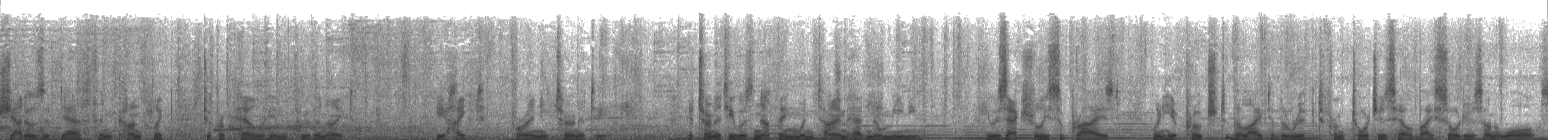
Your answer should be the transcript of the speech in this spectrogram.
shadows of death and conflict to propel him through the night. He hiked for an eternity. Eternity was nothing when time had no meaning. He was actually surprised when he approached the light of the rift from torches held by soldiers on the walls.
